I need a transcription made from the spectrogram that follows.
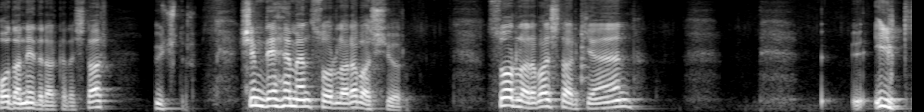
O da nedir arkadaşlar? 3'tür. Şimdi hemen sorulara başlıyorum. Sorulara başlarken ilk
